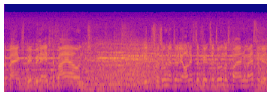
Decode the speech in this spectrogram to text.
habe Bayern gespielt, bin ich echter Bayer und ich versuche natürlich alles dafür zu tun, dass Bayern noch Meister wird.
